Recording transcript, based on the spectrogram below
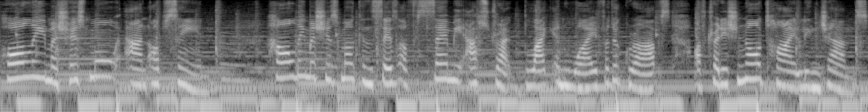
Holy Machismo and Obscene. Holy Machismo consists of semi-abstract black and white photographs of traditional Thai lingams,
